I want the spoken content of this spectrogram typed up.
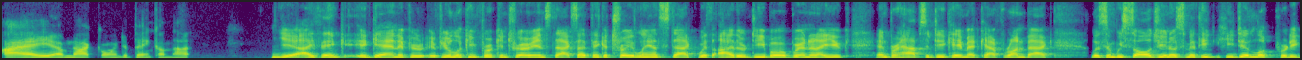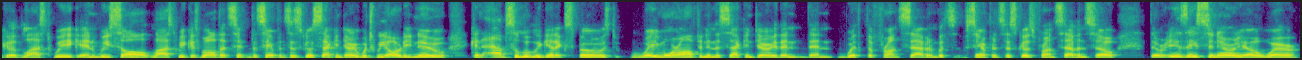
I am not going to bank on that. Yeah, I think again, if you're if you're looking for contrarian stacks, I think a Trey Lance stack with either Deebo, Brandon Aiyuk, and perhaps a DK Metcalf run back listen, we saw Geno Smith. He, he did look pretty good last week. And we saw last week as well that the San Francisco secondary, which we already knew, can absolutely get exposed way more often in the secondary than, than with the front seven, with San Francisco's front seven. So there is a scenario where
